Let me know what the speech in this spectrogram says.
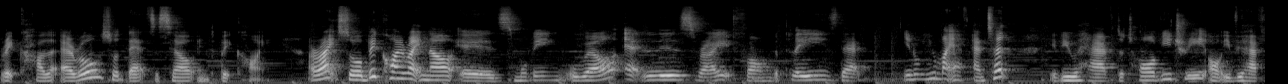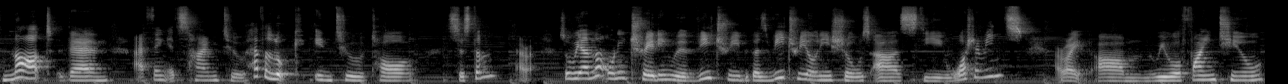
red color arrow. So that's a sell into Bitcoin. Alright, so Bitcoin right now is moving well, at least, right, from the place that, you know, you might have entered. If you have the TAW V3 or if you have not, then I think it's time to have a look into TAW system. Alright, so we are not only trading with V3 because V3 only shows us the wash and rinse. Alright, um, we will fine tune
